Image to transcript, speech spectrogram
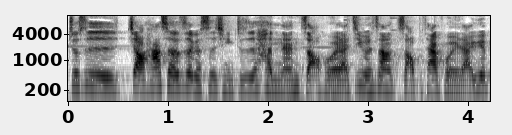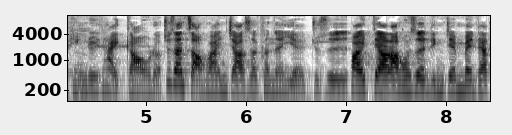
就是脚踏车这个事情就是很难找回来，基本上找不太回来，因为频率太高了。就算找回来，你脚踏车可能也就是坏掉了，或者零件被人家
